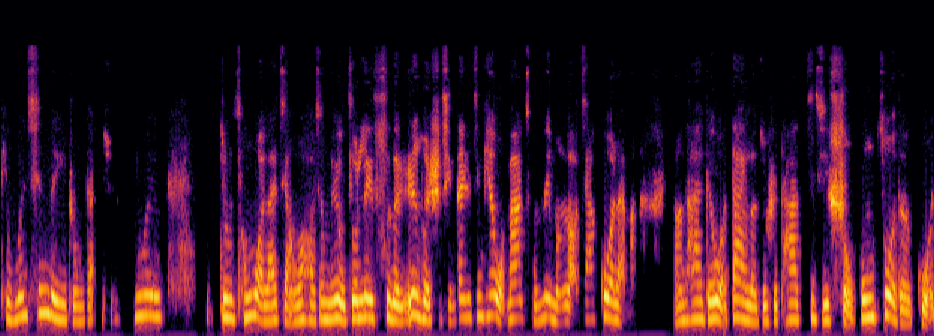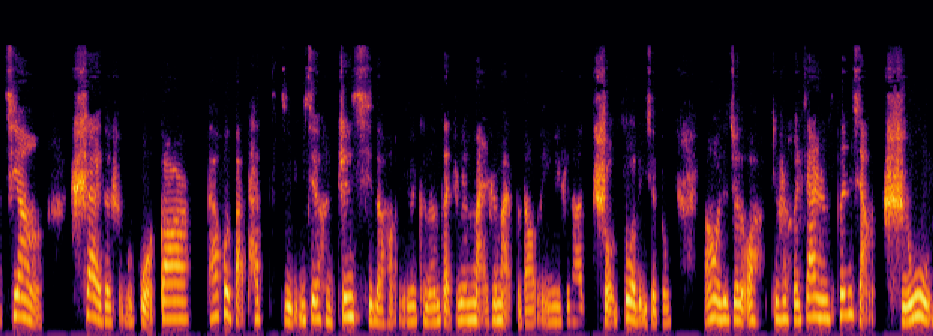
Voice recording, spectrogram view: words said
挺温馨的一种感觉。因为就是从我来讲，我好像没有做类似的任何事情，但是今天我妈从内蒙老家过来嘛，然后她还给我带了就是她自己手工做的果酱，晒的什么果干儿，她会把她。一些很珍惜的哈，因为可能在这边买是买不到的，因为是他手做的一些东西。然后我就觉得哇，就是和家人分享食物，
